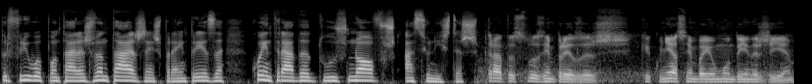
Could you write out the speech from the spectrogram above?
preferiu apontar as vantagens para a empresa com a entrada dos novos acionistas. Trata-se de duas empresas que conhecem bem o mundo da energia,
